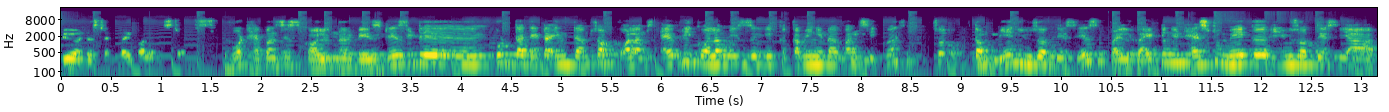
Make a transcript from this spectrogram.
do you understand by column stores? What happens is columnar based is it uh, put the data in terms of columns. Every column is uh, coming in a one sequence. So the main use of this is while writing it has to make uh, use of this. Yeah,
